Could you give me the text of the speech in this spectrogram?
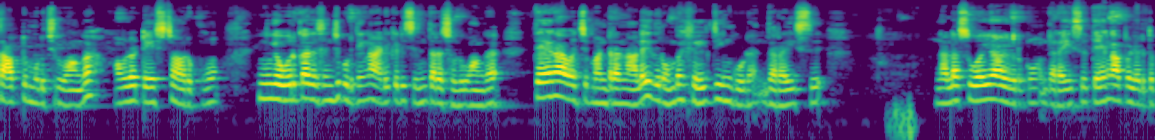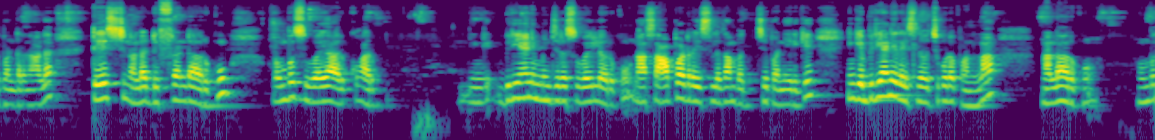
சாப்பிட்டு முடிச்சுருவாங்க. அவ்வளோ டேஸ்ட்டாக இருக்கும். நீங்கள் ஒருக்கா அதை செஞ்சு கொடுத்தீங்கன்னா அடிக்கடி செஞ்சு தர சொல்லுவாங்க. தேங்காய் வச்சு பண்ணுறனால இது ரொம்ப ஹெல்த்தியும் கூட இந்த ரைஸு நல்லா சுவையாக இருக்கும் இந்த ரைஸு தேங்காய் பால் எடுத்து பண்ணுறதுனால டேஸ்ட் நல்லா டிஃப்ரெண்ட்டாக இருக்கும். ரொம்ப சுவையாக இருக்கும். அற் நீங்கள் பிரியாணி மிஞ்சிற சுவையில் இருக்கும். நான் சாப்பாடு ரைஸில் தான் வச்சு பண்ணியிருக்கேன். நீங்கள் பிரியாணி ரைஸில் வச்சு கூட பண்ணலாம். நல்லாயிருக்கும் ரொம்ப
